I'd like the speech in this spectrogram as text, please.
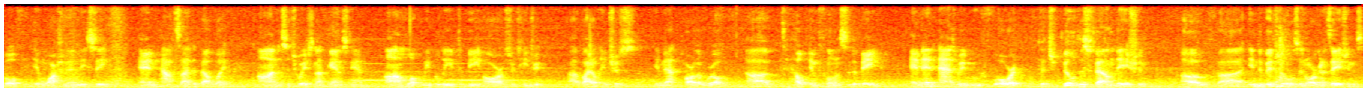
both in Washington, D.C. and outside the Beltway on the situation in Afghanistan, on what we believe to be our strategic uh, vital interests in that part of the world, uh, to help influence the debate. And then as we move forward, to build this foundation of uh, individuals and organizations,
